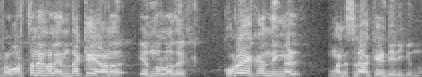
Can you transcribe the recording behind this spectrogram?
പ്രവർത്തനങ്ങൾ എന്തൊക്കെയാണ് എന്നുള്ളത് കുറേയൊക്കെ നിങ്ങൾ മനസ്സിലാക്കേണ്ടിയിരിക്കുന്നു.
